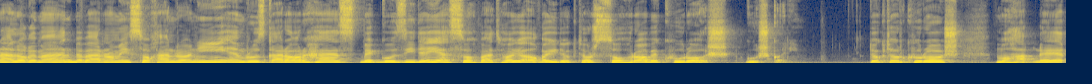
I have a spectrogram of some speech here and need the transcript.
علاقه من به برنامه سخنرانی امروز قرار هست به گزیده ای از صحبتهای آقای دکتر سهراب کوروش گوش کنیم. دکتر کوروش محقق،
